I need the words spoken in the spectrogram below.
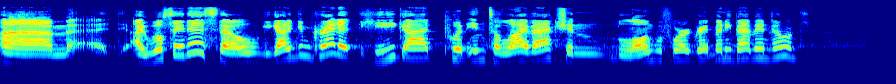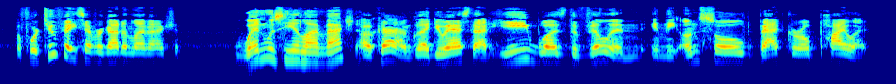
Um, I will say this though, you got to give him credit. He got put into live action long before a great many Batman villains. Before Two Face ever got in live action. When was he in live action? Okay, I'm glad you asked that. He was the villain in the unsold Batgirl pilot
